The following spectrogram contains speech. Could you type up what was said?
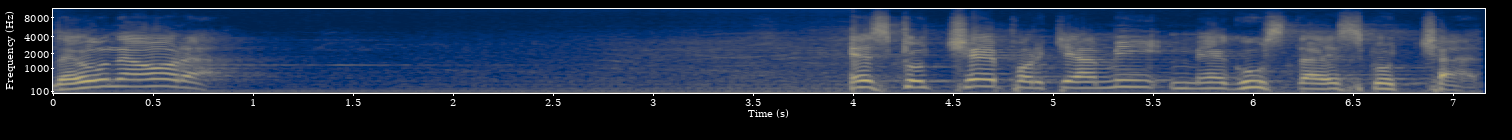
de una hora. Escuché porque a mí me gusta escuchar.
